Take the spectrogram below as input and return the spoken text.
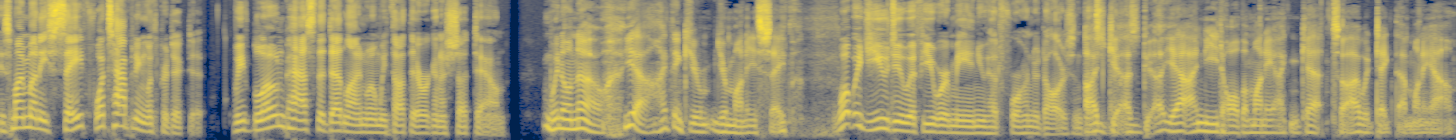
is my money safe? What's happening with PredictIt? We've blown past the deadline when we thought they were going to shut down. We don't know. Yeah, I think your your money is safe. What would you do if you were me and you had $400 invested? I'd in get. I'd, uh, yeah, I need all the money I can get, so I would take that money out.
